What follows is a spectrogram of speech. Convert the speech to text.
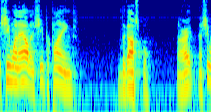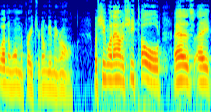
she went out and she proclaimed the gospel. All right? Now she wasn't a woman preacher, don't get me wrong. But she went out and she told as a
